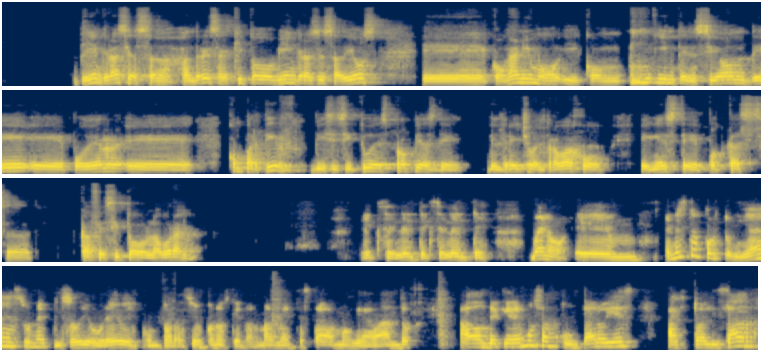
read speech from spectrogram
Bien, gracias Andrés. Aquí todo bien, gracias a Dios. Eh, con ánimo y con intención de eh, poder eh, compartir vicisitudes propias de, del derecho del trabajo en este podcast uh, Cafecito Laboral. Excelente, excelente. Bueno, eh, en esta oportunidad es un episodio breve en comparación con los que normalmente estábamos grabando. A donde queremos apuntar hoy es actualizar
